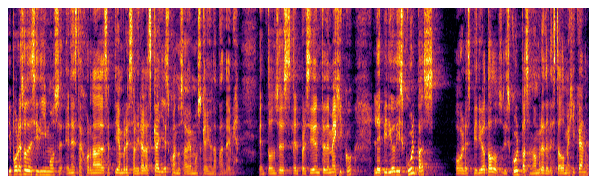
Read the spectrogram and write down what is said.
y por eso decidimos en esta jornada de septiembre salir a las calles cuando sabemos que hay una pandemia. Entonces, el presidente de México le pidió disculpas o les pidió a todos disculpas a nombre del Estado mexicano,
